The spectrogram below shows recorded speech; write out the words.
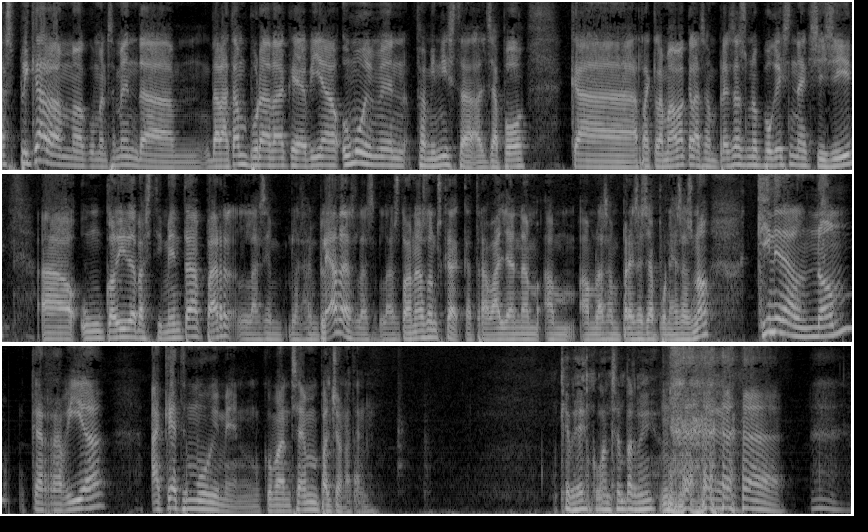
explicàvem al començament de, de la temporada que hi havia un moviment feminista al Japó que reclamava que les empreses no poguessin exigir uh, un codi de vestimenta per les, em les empleades, les, les dones doncs, que, que treballen amb, amb, amb les empreses japoneses. No? Quin era el nom que rebia aquest moviment? Comencem pel Jonathan. Que bé, comencem per mi.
